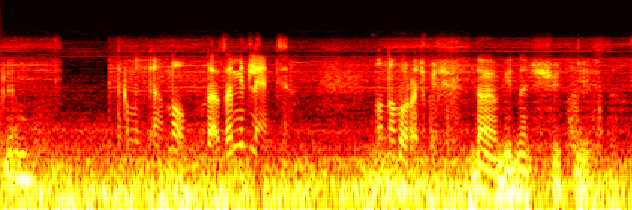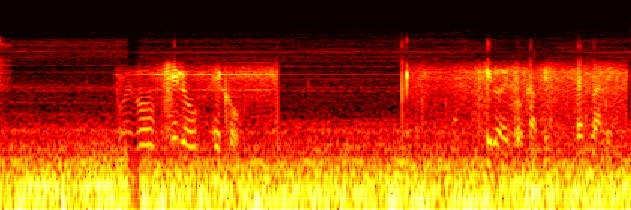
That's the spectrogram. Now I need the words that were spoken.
Блин. Тормози- а, Ну, да, замедляемся. Ну, на горочку еще. Да, видно чуть-чуть есть. Level Kilo Echo. Kilo Echo, copy. That's landing.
